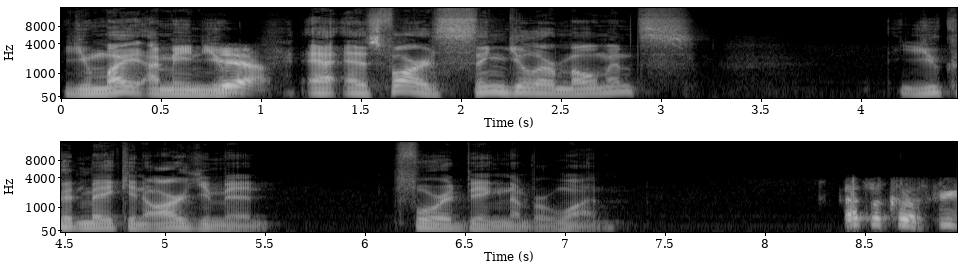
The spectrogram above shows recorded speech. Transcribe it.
You might. I mean, you. Yeah. as far as singular moments, you could make an argument for it being number one. That's what Coach Few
